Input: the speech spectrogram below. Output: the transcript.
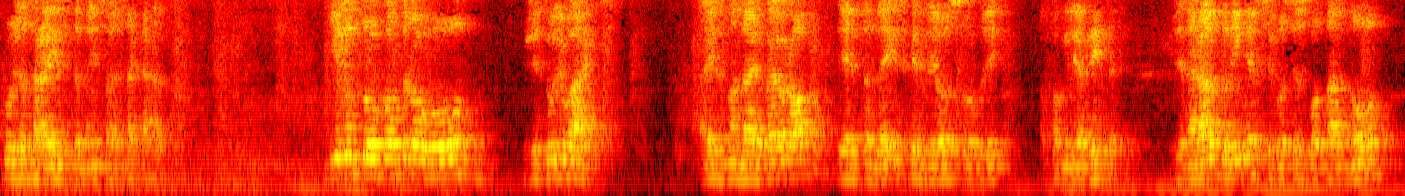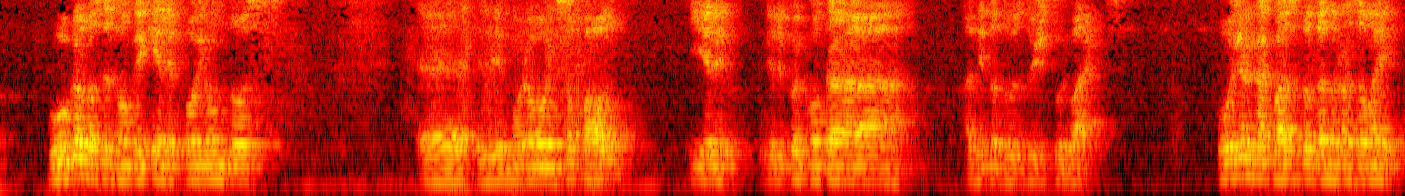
cujas raízes também são essa casa, e lutou contra o Getúlio Vargas. Aí eles mandaram para a Europa, ele também escreveu sobre a família Ritter. General Klinger, se vocês botar no Google, vocês vão ver que ele foi um dos. É, ele morou em São Paulo e ele, ele foi contra a, a ditadura do Getúlio Vargas. Hoje eu já quase estou dando razão a ele.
